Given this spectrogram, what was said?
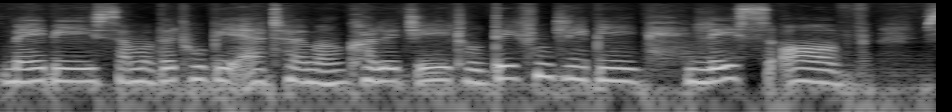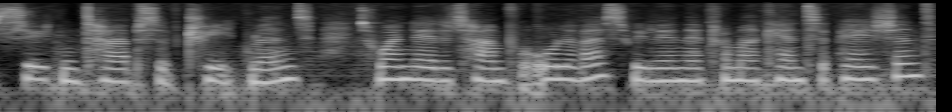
maybe some of it will be at home oncology. It will definitely be less of certain types of treatment. It's one day at a time for all of us. We learn that from our cancer patients.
